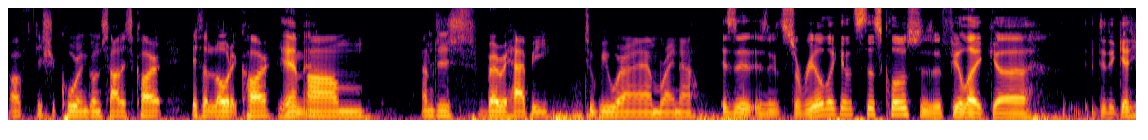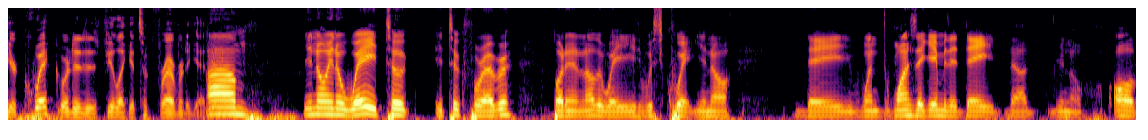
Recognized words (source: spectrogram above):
of the Shakur and Gonzalez car. It's a loaded car. Yeah, man. Um, I'm just very happy to be where I am right now. Is it is it surreal like it's this close? Does it feel like uh, did it get here quick, or did it feel like it took forever to get here? Um, you know, in a way, it took it took forever, but in another way, it was quick. You know, they when once they gave me the date, that you know, all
